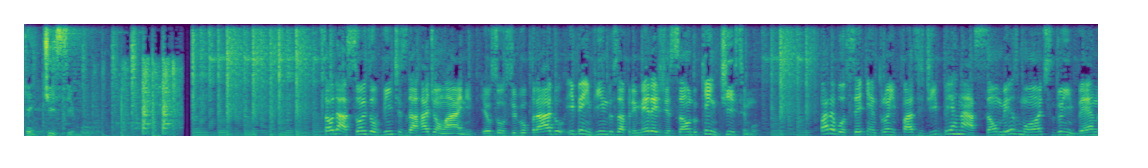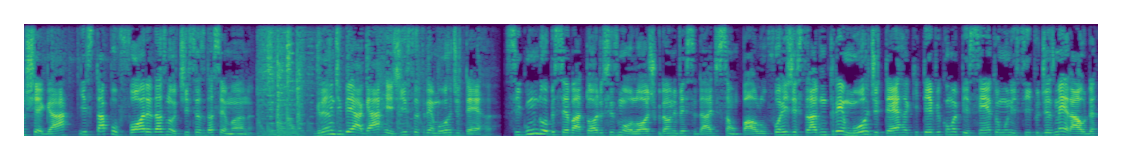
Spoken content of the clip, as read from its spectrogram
Quentíssimo. Saudações ouvintes da Rádio Online. Eu sou Silvio Prado e bem-vindos à primeira edição do Quentíssimo. Para você que entrou em fase de hibernação mesmo antes do inverno chegar e está por fora das notícias da semana. Grande BH registra tremor de terra. Segundo o Observatório Sismológico da Universidade de São Paulo, foi registrado um tremor de terra que teve como epicentro o município de Esmeralda,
